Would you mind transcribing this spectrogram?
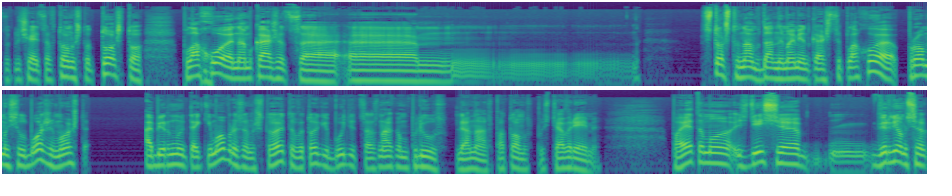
заключается в том, что то, что плохое нам кажется, э, то, что нам в данный момент кажется плохое, промысел Божий может обернуть таким образом, что это в итоге будет со знаком плюс для нас потом, спустя время. Поэтому здесь э, вернемся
